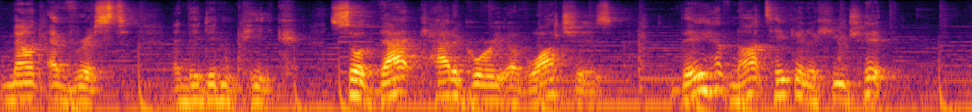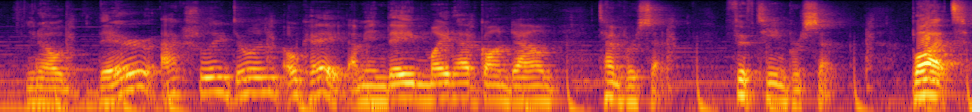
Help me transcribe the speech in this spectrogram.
Mount Everest and they didn't peak. So that category of watches, they have not taken a huge hit. You know, they're actually doing okay. I mean, they might have gone down 10%. 15%. But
